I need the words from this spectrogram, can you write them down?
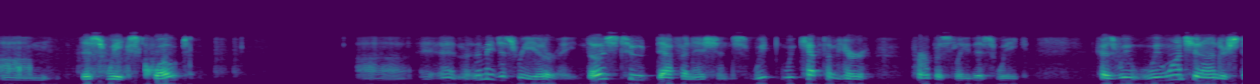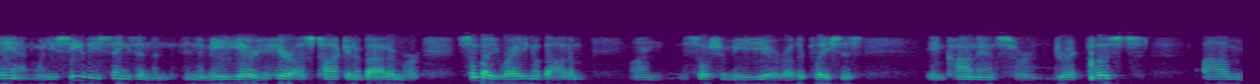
Um, this week's quote, uh, and let me just reiterate those two definitions, we, we kept them here purposely this week because we, we want you to understand when you see these things in the, in the media or you hear us talking about them or somebody writing about them on social media or other places in comments or direct posts, um,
